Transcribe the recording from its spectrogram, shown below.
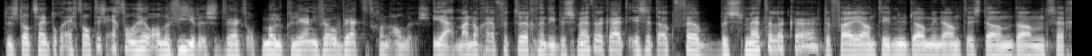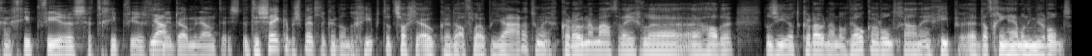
Dus dat zijn toch echt wel, het is echt wel een heel ander virus. Het werkt op moleculair niveau, werkt het gewoon anders. Ja, maar nog even terug naar die besmettelijkheid. Is het ook veel besmettelijker, de variant die nu dominant is, dan, dan zeg een griepvirus, het griepvirus wat ja, nu dominant is? Het is zeker besmettelijker dan de griep. Dat zag je ook de afgelopen jaren, toen we echt coronamaatregelen uh, hadden. Dan zie je dat corona nog wel kan rondgaan en griep, uh, dat ging helemaal niet meer rond.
